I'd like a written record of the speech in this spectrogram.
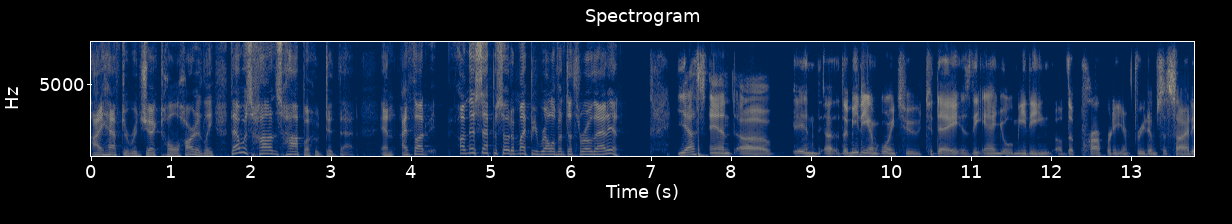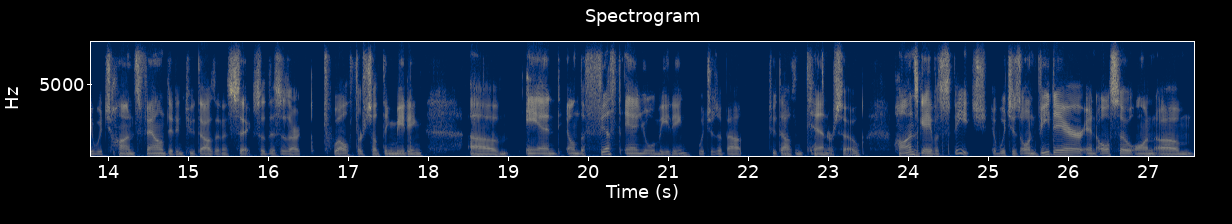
I have to reject wholeheartedly. That was Hans Hoppe who did that. And I thought on this episode it might be relevant to throw that in. Yes, and uh, in uh, the meeting I'm going to today is the annual meeting of the Property and Freedom Society, which Hans founded in 2006. So this is our 12th or something meeting. Um, and on the fifth annual meeting, which is about 2010 or so, Hans gave a speech, which is on VDare and also on um,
